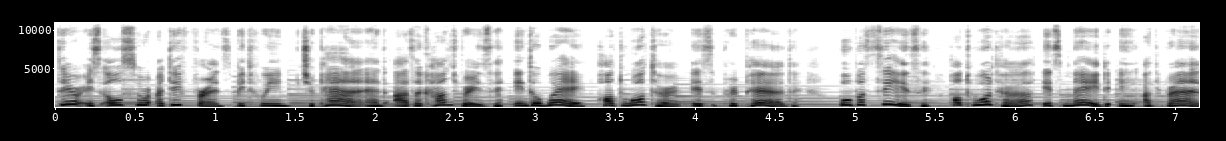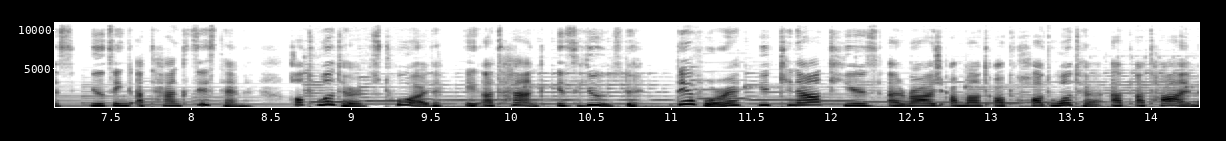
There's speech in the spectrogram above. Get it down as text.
There is also a difference between Japan and other countries in the way hot water is prepared. Overseas, hot water is made in advance using a tank system. Hot water stored in a tank is used. Therefore, you cannot use a large amount of hot water at a time,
